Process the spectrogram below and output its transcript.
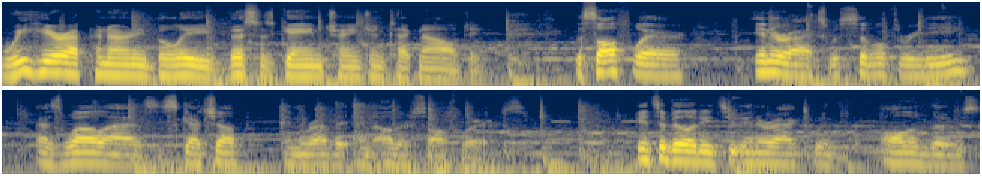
We here at Pennoni believe this is game-changing technology. The software interacts with Civil 3D as well as SketchUp and Revit and other softwares. Its ability to interact with all of those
